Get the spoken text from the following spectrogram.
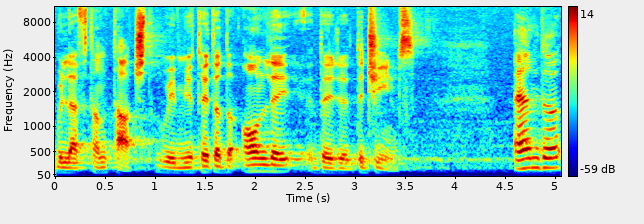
we left untouched. We mutated only the, the genes. And uh,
